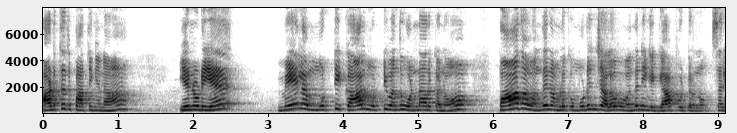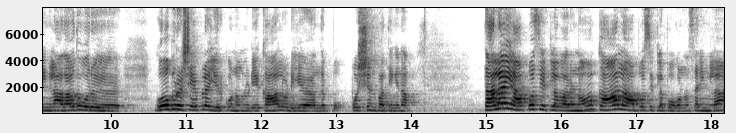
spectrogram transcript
அடுத்தது பார்த்தீங்கன்னா என்னுடைய மேலே முட்டி கால் முட்டி வந்து ஒன்றா இருக்கணும். பாதம் வந்து நம்மளுக்கு முடிஞ்ச அளவு வந்து நீங்கள் கேப் விட்டுறணும். சரிங்களா? அதாவது ஒரு கோபுர ஷேப்பில் இருக்கும் நம்மளுடைய காலுடைய அந்த பொ பொஷன் பார்த்தீங்கன்னா தலை ஆப்போசிட்டில் வரணும் கால் ஆப்போசிட்டில் போகணும். சரிங்களா?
